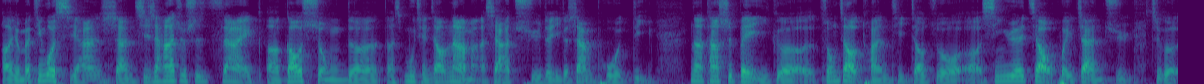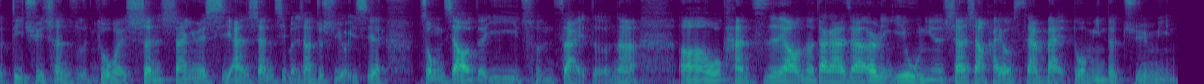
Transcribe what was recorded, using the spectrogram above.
呃有没有听过锡安山？其实它就是在呃高雄的呃目前叫纳玛夏区的一个山坡地。那它是被一个宗教团体叫做呃新约教会占据这个地区，称作为圣山，因为锡安山基本上就是有一些宗教的意义存在的。那呃，我看资料呢，大概在二零一五年，山上还有三百多名的居民。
